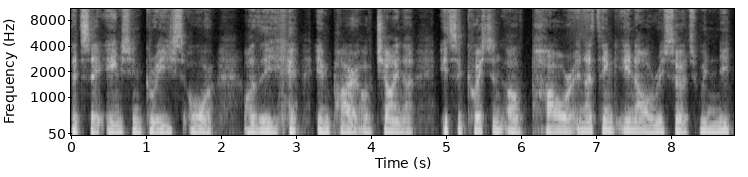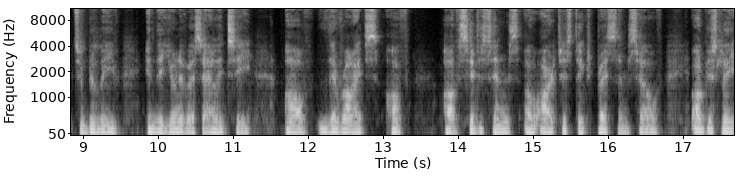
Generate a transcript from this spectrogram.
let's say ancient Greece or or the empire of China. It's a question of power. And I think in our research we need to believe in the universality of the rights of of citizens, of artists to express themselves. Obviously,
